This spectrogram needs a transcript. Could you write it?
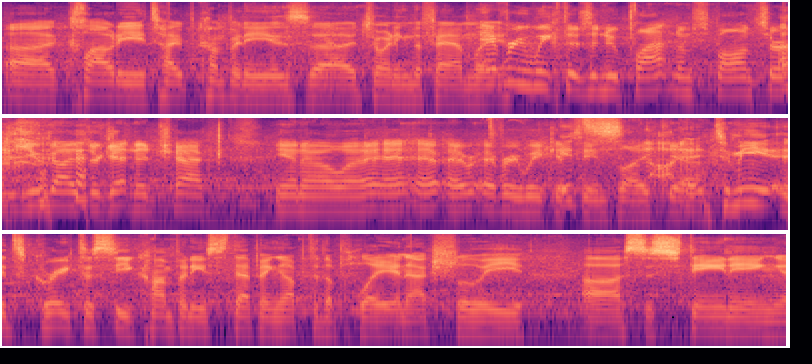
uh, cloudy type companies uh, joining the family. Every week there's a new platinum sponsor. you guys are getting a check, you know, every week it it's, seems like. Yeah. to me, it's great to see companies stepping up to the plate and actually uh, sustaining,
